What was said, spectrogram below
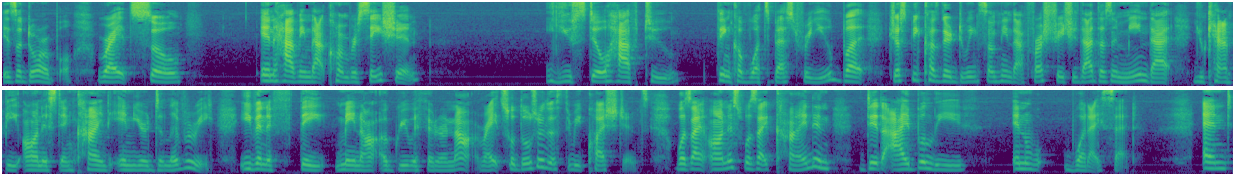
is adorable right? So in having that conversation you still have to think of what's best for you. But just because they're doing something that frustrates you, that doesn't mean that you can't be honest and kind in your delivery, even if they may not agree with it or not, right? So those are the three questions. Was I honest? Was I kind? And did I believe in what I said? And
